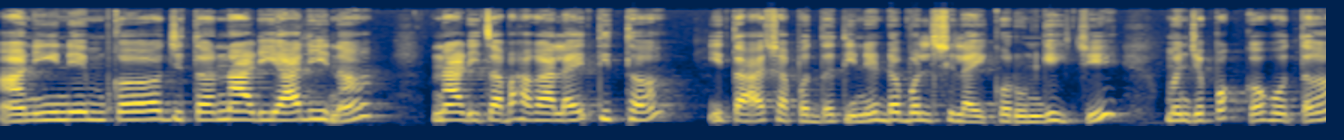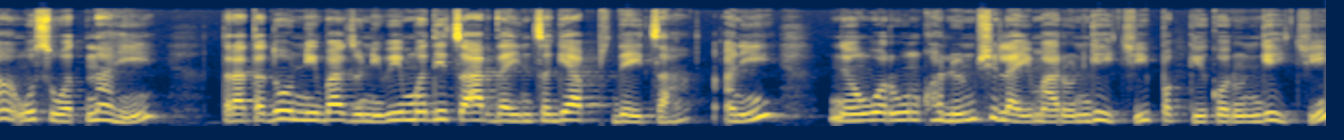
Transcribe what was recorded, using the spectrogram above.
आणि नेमकं जिथं नाडी आली ना नाडीचा भाग आला आहे तिथं इथं अशा पद्धतीने डबल शिलाई करून घ्यायची. म्हणजे पक्क होतं उसवत नाही. तर आता दोन्ही बाजूनी वी मध्येच अर्धा इंच गॅप द्यायचा. आणि वरून खालून शिलाई मारून घ्यायची पक्की करून घ्यायची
